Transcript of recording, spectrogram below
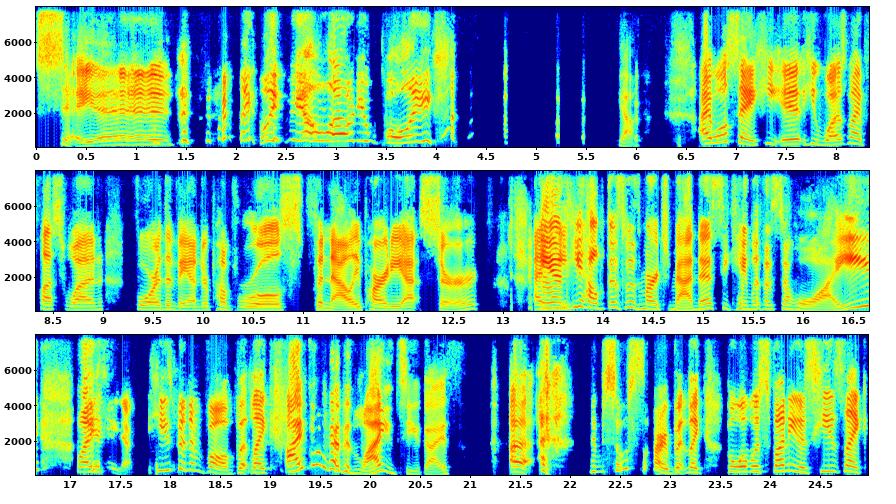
say it. like, leave me alone, you bully. Yeah. I will say he is, he was my plus one for the Vanderpump Rules finale party at SUR. And, he, helped us with March Madness. He came with us to Hawaii. Like, yeah. he's been involved, but like I feel like I've been lying to you guys. uh, I'm so sorry, but like, but what was funny is he's like,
